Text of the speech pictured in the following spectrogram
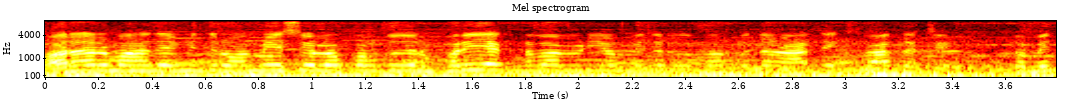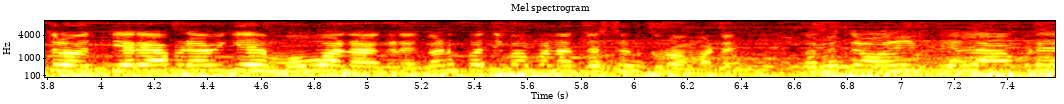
હર હર મહાદેવ મિત્રો, અમે છે લોકલ ગુજરાત ફરી એક નવા વીડિયો મિત્રો તમારું બધાનું હાર્દિક સ્વાગત છે. તો મિત્રો, અત્યારે આપણે આવી ગયા મહુવાના આંગણે ગણપતિ બાબાના દર્શન કરવા માટે. તો મિત્રો, અહીં પહેલાં આપણે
